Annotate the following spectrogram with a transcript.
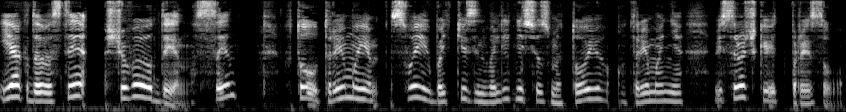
Як довести, що ви один син, хто утримує своїх батьків з інвалідністю з метою отримання відсрочки від призову?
